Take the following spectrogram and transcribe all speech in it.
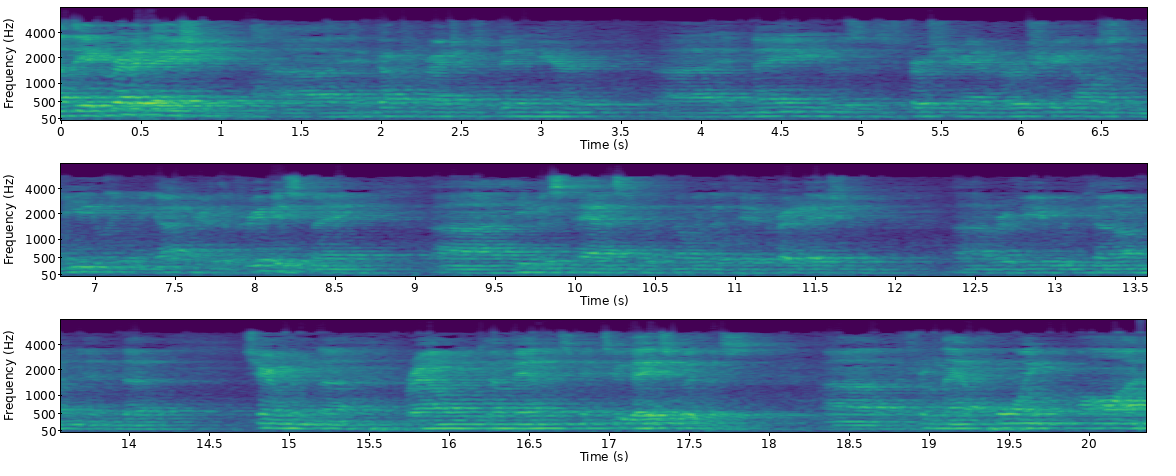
Now the accreditation, and Dr. Bratcher's been here uh, in May. It was his first year anniversary. Almost immediately when he got here, the previous May, uh, he was tasked with knowing that the accreditation uh, review would come, and Chairman Brown would come in and spend two days with us. Uh, from that point on,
